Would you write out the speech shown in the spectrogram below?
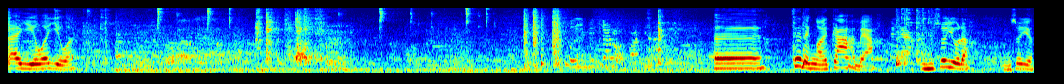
誒要啊要啊。誒，即係另外加係咪啊？係啊。唔需要啦，唔需要。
